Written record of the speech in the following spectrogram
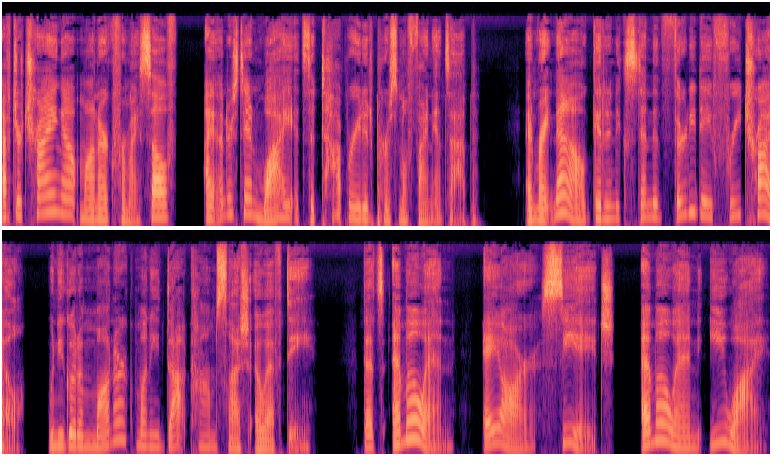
After trying out Monarch for myself, I understand why it's the top rated personal finance app. And right now, get an extended 30 day free trial when you go to monarchmoney.com slash OFD. That's M O N A R C H M O N E Y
